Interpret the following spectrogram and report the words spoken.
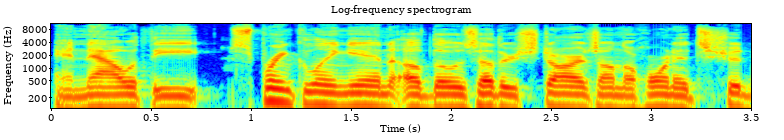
And now with the sprinkling in of those other stars on the Hornets should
